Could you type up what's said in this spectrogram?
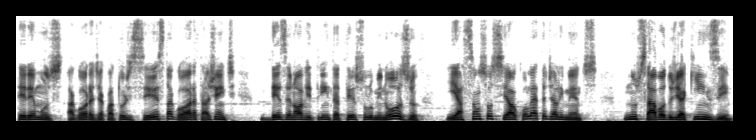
teremos agora, dia 14, sexta, agora, tá, gente? 19h30, terço luminoso e ação social, coleta de alimentos. No sábado, dia 15,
